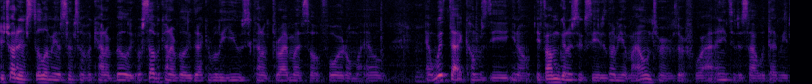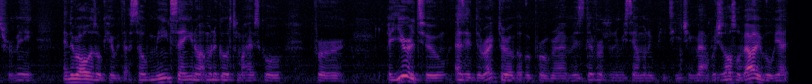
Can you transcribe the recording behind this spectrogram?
they try to instill in me a sense of accountability or self accountability that I can really use to kind of drive myself forward on my own. Mm-hmm. And with that comes the you know, if I'm gonna succeed, it's gonna be on my own terms. Therefore, I I need to decide what that means for me. And they were always okay with that. So me saying, you know, I'm gonna go to my high school for a year or two as a director of, of a program is different from me saying I'm going to be teaching math, which is also valuable. Yet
